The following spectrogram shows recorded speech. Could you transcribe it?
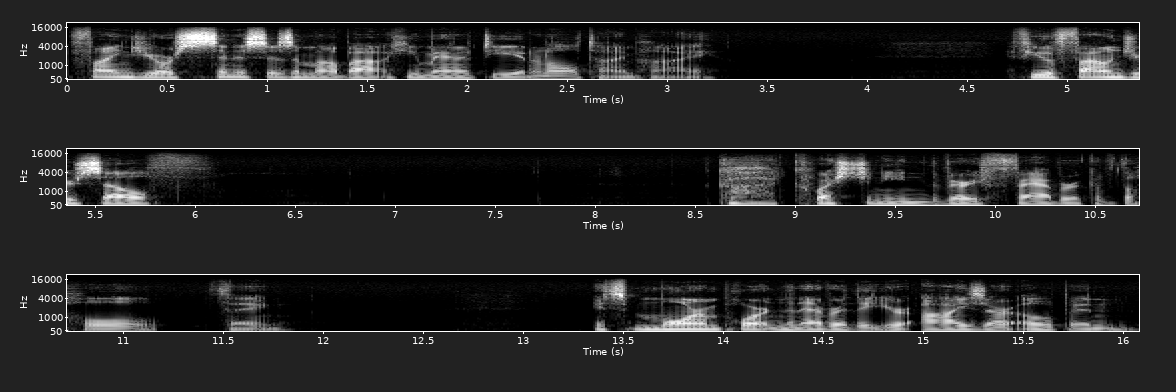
find your cynicism about humanity at an all-time high, if you have found yourself, God, questioning the very fabric of the whole thing, it's more important than ever that your eyes are open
